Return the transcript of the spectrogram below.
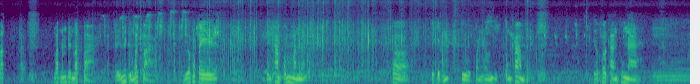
วัด วัดนั้นเป็นวัดป่าแต่ยังไม่ถึงวัดป่า เดี๋ยวเข้าไปตรงข้ามปั๊มมันนะก็จะเห็นอยู่ฝั่งถนนอีกตรงข้ามอะเดี๋ยวเข้าทางทุ่งนาอืม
